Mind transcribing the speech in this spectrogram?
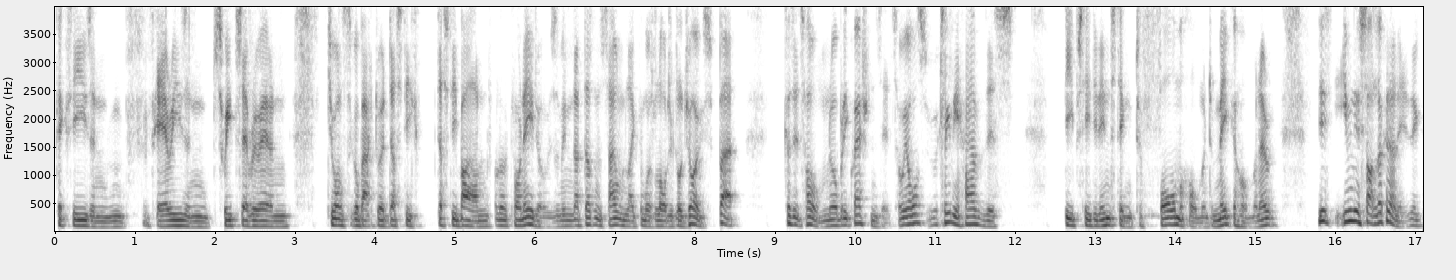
pixies and fairies and sweets everywhere, and she wants to go back to a dusty, dusty barn full of tornadoes. I mean, that doesn't sound like the most logical choice, but because it's home, nobody questions it. So we also we clearly have this deep-seated instinct to form a home and to make a home. And I, even you start looking at it,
